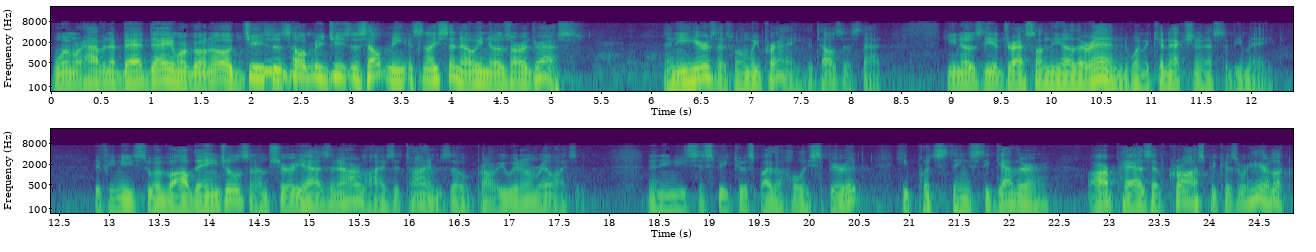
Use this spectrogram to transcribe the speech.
When we're having a bad day and we're going, oh, Jesus, help me, Jesus, help me, it's nice to know he knows our address. And he hears us when we pray. It tells us that. He knows the address on the other end when a connection has to be made. If he needs to involve angels, and I'm sure he has in our lives at times, though probably we don't realize it, then he needs to speak to us by the Holy Spirit. He puts things together. Our paths have crossed because we're here. Look,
